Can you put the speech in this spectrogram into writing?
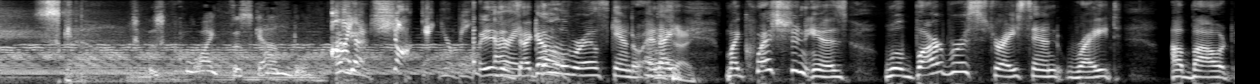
It was quite the scandal. I am shocked at your being. It is. All right, I got go. a little royal scandal. And I my question is, will Barbra Streisand write about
